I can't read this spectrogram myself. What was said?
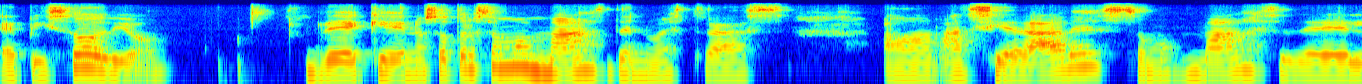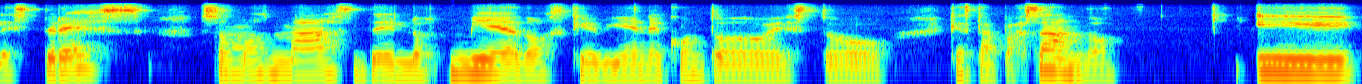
episodio, de que nosotros somos más de nuestras ansiedades, somos más del estrés, somos más de los miedos que viene con todo esto que está pasando. Y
